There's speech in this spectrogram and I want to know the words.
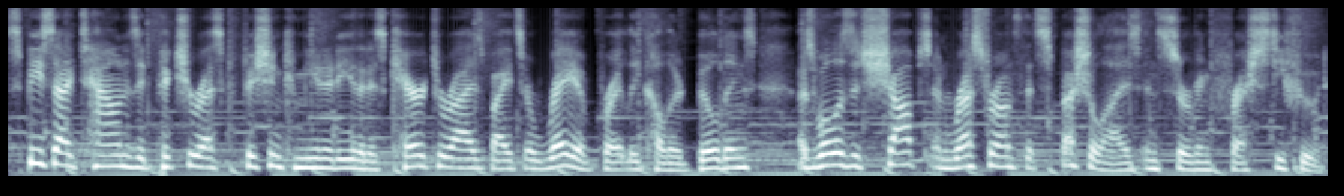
Speyside Town is a picturesque fishing community that is characterized by its array of brightly colored buildings, as well as its shops and restaurants that specialize in serving fresh seafood.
